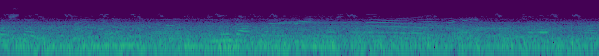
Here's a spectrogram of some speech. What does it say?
boştayım. Cüneyt Akbaba, Gülşen Boştay'ın şeyler çıkıyor.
